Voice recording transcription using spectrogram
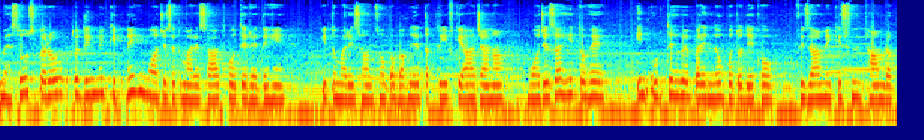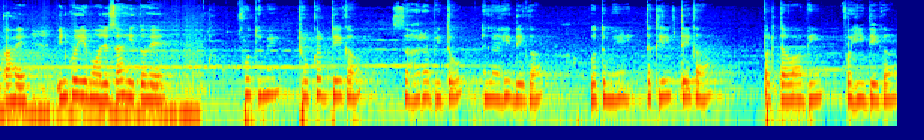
महसूस करो तो दिन में कितने ही मुआजे तुम्हारे साथ होते रहते हैं। कि तुम्हारी सांसों का बगैर तकलीफ़ के आ जाना मुआजा ही तो है। इन उड़ते हुए परिंदों को तो देखो, फ़िज़ा में किसने थाम रखा है। इनको ये मुआजा ही तो है। वो तुम्हें ठोकर देगा। सहारा भी तो अल्लाह ही देगा। वो तुम्हें तकलीफ़ देगा, पर दवा भी वही देगा।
